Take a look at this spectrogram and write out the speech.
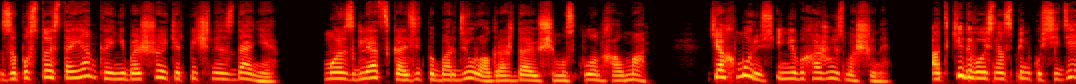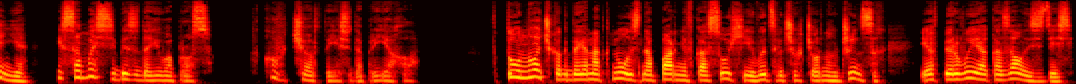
За пустой стоянкой небольшое кирпичное здание. Мой взгляд скользит по бордюру, ограждающему склон холма. Я хмурюсь и не выхожу из машины. Откидываюсь на спинку сиденья и сама себе задаю вопрос. Какого черта я сюда приехала? В ту ночь, когда я наткнулась на парня в косухе и выцветших черных джинсах, я впервые оказалась здесь,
